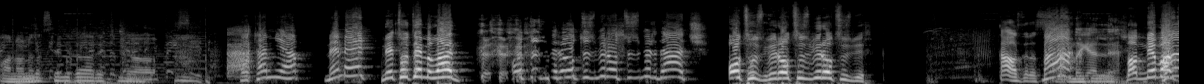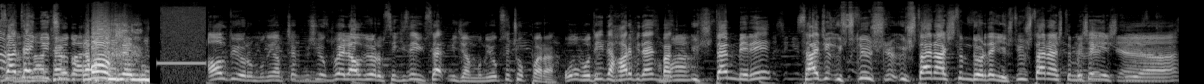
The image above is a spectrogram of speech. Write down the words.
Ananı. seni kahretsin ya. Totem yap. Mehmet Ne totemi lan? 31 31 31 de aç. 31 31 31. Ağzına sıçayım. Bak. Da geldi. Lan ne bak zaten geçiyordum. Mal. Al diyorum bunu yapacak bir şey yok. Böyle alıyorum. 8'e yükseltmeyeceğim bunu yoksa çok para. Oğlum o değil de harbiden bak Ama- 3'ten beri sadece üçlü üçlü 3 tane açtım 4'e geçti. 3 tane açtım 5'e Evet geçti ya. ya.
